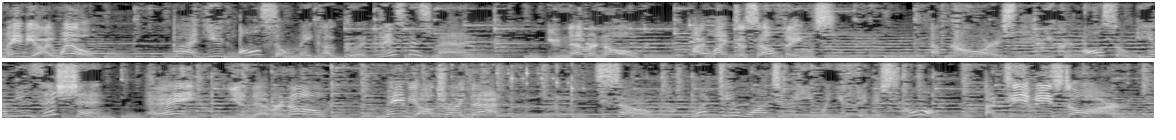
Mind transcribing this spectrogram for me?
Maybe I will. But you'd also make a good businessman. You never know. I like to sell things. Of course, you could also be a musician. Hey, you never know. Maybe I'll try that. So, what do you want to be when you finish school? A TV star.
